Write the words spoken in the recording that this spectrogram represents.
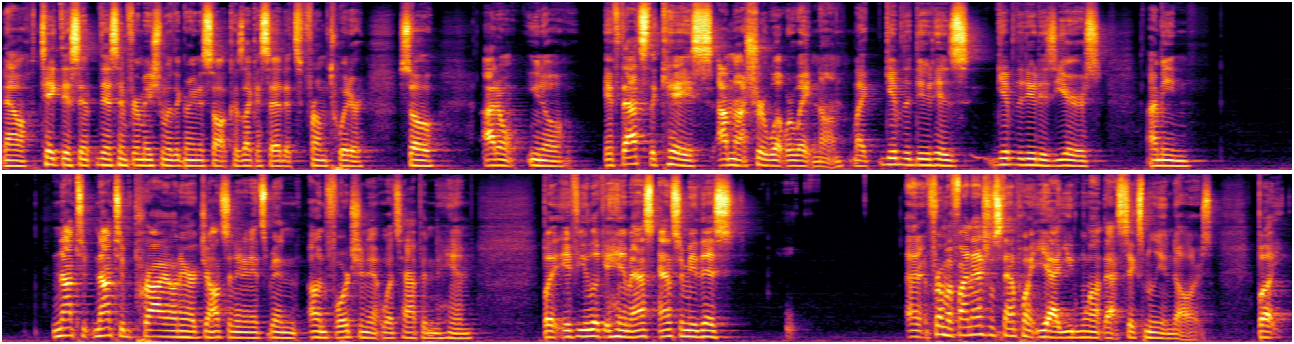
Now, take this this information with a grain of salt because, like I said, it's from Twitter. So I don't, you know, if that's the case, I'm not sure what we're waiting on. Like, give the dude his give the dude his years. I mean, not to not to pry on Erik Johnson, and it's been unfortunate what's happened to him. But if you look at him, ask, answer me this: uh, from a financial standpoint, yeah, you'd want that six million dollars, but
